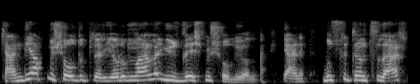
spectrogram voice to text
kendi yapmış oldukları yorumlarla yüzleşmiş oluyorlar. Yani bu sıkıntılar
